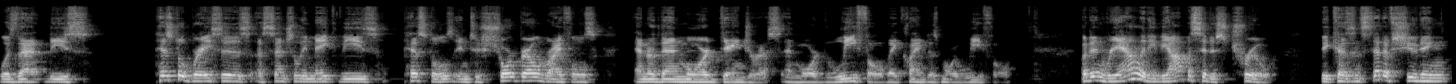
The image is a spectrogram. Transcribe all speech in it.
was that these pistol braces essentially make these pistols into short barreled rifles and are then more dangerous and more lethal. They claimed as more lethal. But in reality, the opposite is true because instead of shooting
